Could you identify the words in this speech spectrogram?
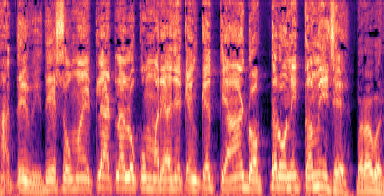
હા તે વિદેશોમાં એટલે આટલા લોકો મર્યા છે કેમ કે ત્યાં ડોક્ટરોની કમી છે. બરાબર.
